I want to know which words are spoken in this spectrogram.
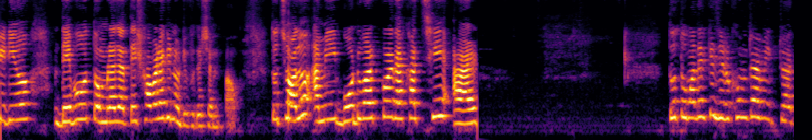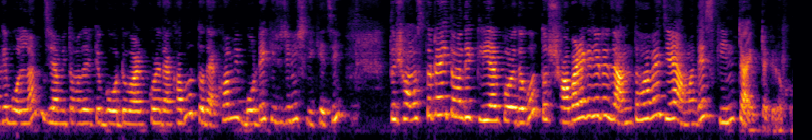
ভিডিও দেব, তোমরা যাতে সবার আগে নোটিফিকেশান পাও। তো চলো, আমি বোর্ড ওয়ার্ক করে দেখাচ্ছি, আর তো তোমাদেরকে যেরকমটা আমি একটু আগে বললাম যে আমি তোমাদেরকে বোর্ড ওয়ার্ক করে দেখাবো, তো দেখো আমি বোর্ডে কিছু জিনিস লিখেছি। তো সমস্তটাই তোমাদের ক্লিয়ার করে দেবো। তো সবার আগে যেটা জানতে হবে যে আমাদের স্কিন টাইপটা কীরকম।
